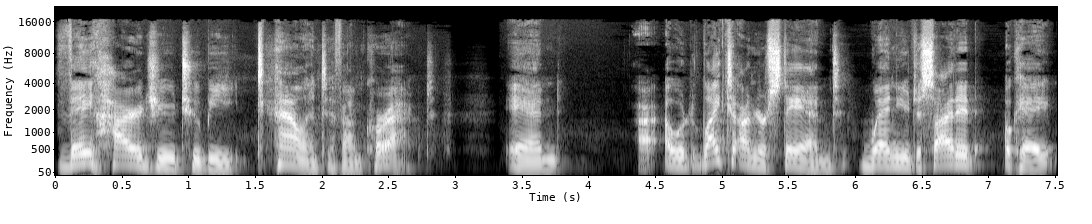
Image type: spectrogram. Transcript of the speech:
they hired you to be talent, if I'm correct. And I would like to understand when you decided, okay,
